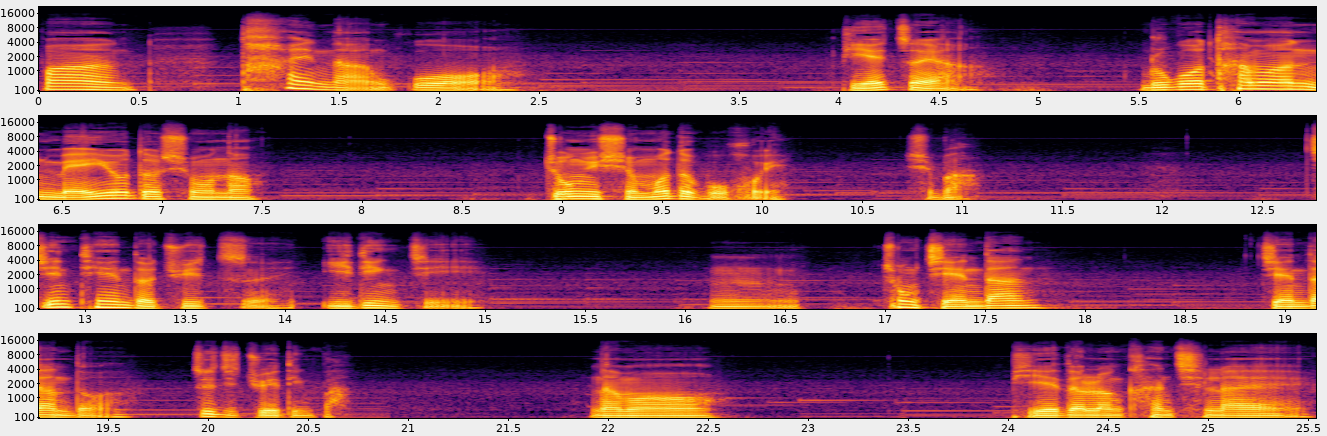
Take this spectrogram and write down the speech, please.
办？太难过。别这样，如果他们没有的时候呢？终于什么都不会，是吧？今天的句子一定记。嗯，从简单、简单的自己决定吧。那么，别的人看起来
